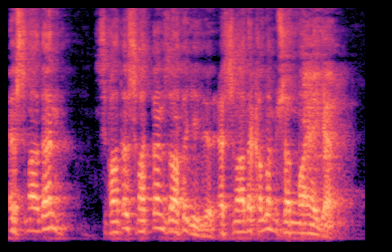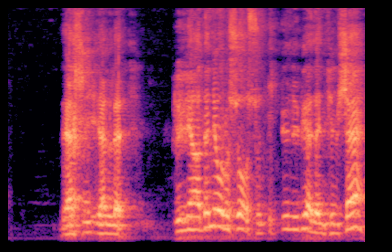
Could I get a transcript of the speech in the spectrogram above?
Esmadan, sıfata, sıfattan zata gelir. Esmada kalan müsemmaya gel. Dersini ilerlet. Dünyada ne olursa olsun ikbünü bir eden kimse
